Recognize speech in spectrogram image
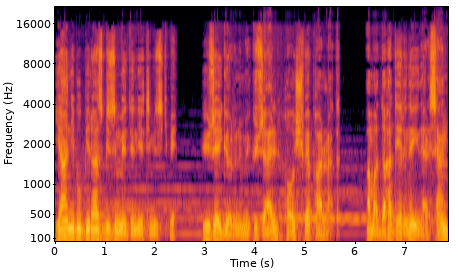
Yani bu biraz bizim medeniyetimiz gibi. Yüzey görünümü güzel, hoş ve parlak. Ama daha derine inersen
